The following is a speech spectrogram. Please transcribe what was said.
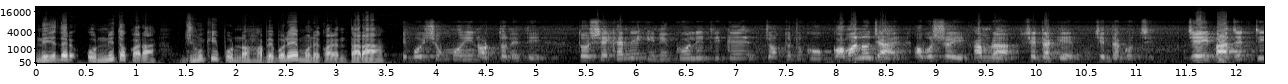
নিজেদের উন্নীত করা ঝুঁকিপূর্ণ হবে বলে মনে করেন তারা। বৈষম্যহীন অর্থনীতি তো সেখানে ইনইকুয়ালিটিকে যতটুকু কমানো যায় অবশ্যই আমরা সেটাকে চিন্তা করছি। যে এই বাজেটটি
